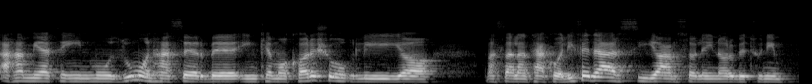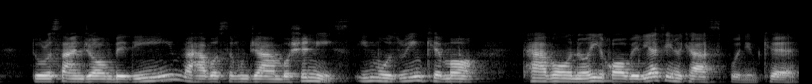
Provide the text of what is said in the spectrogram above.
اهمیت این موضوع منحصر به اینکه ما کار شغلی یا مثلا تکالیف درسی یا امثال اینا رو بتونیم درست انجام بدیم و حواسمون جمع باشه نیست. این موضوع این که ما توانایی قابلیت اینو کسب کنیم که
